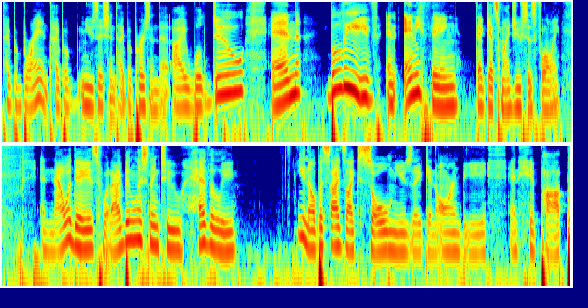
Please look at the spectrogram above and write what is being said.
type of brand, type of musician, type of person that I will do and believe in anything that gets my juices flowing. And nowadays, what I've been listening to heavily you know, besides like soul music and R and B and hip hop,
